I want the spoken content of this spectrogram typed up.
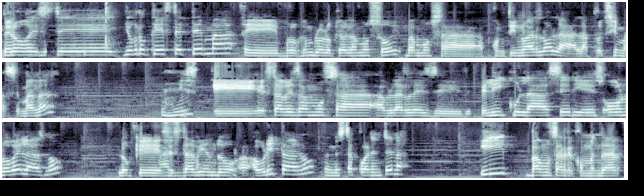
Pero este, yo creo que este tema, eh, por ejemplo, lo que hablamos hoy, vamos a continuarlo la, próxima semana. Este, esta vez vamos a hablarles de, películas, series o novelas, ¿no? Lo que se está viendo ahorita, ¿no? En esta cuarentena. Y vamos a recomendar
